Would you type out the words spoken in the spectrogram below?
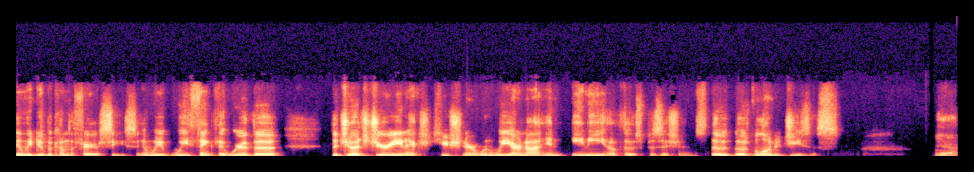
then we do become the pharisees and we we think that we're the the judge jury and executioner when we are not in any of those positions those, those belong to jesus Yeah.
